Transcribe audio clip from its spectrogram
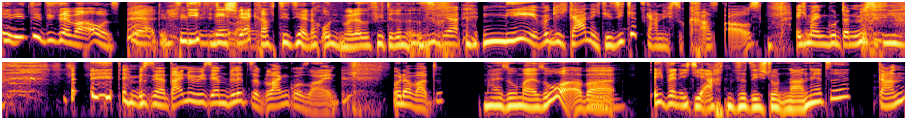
Die, die zieht sich selber aus. Ja, die zieht Die, sich die Schwerkraft zieht sie halt nach unten, weil da so viel drin ist. Ja, nee, wirklich gar nicht. Die sieht jetzt gar nicht so krass aus. Ich meine, gut, dann müssen die, dann müssen ja deine Höschen blitzeblanko sein. Oder was? Mal so, mal so, aber ich, wenn ich die 48 Stunden anhätte, Dann?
